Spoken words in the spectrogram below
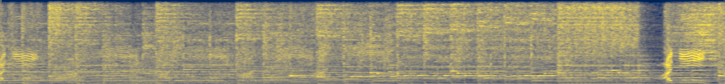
아니. 아니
